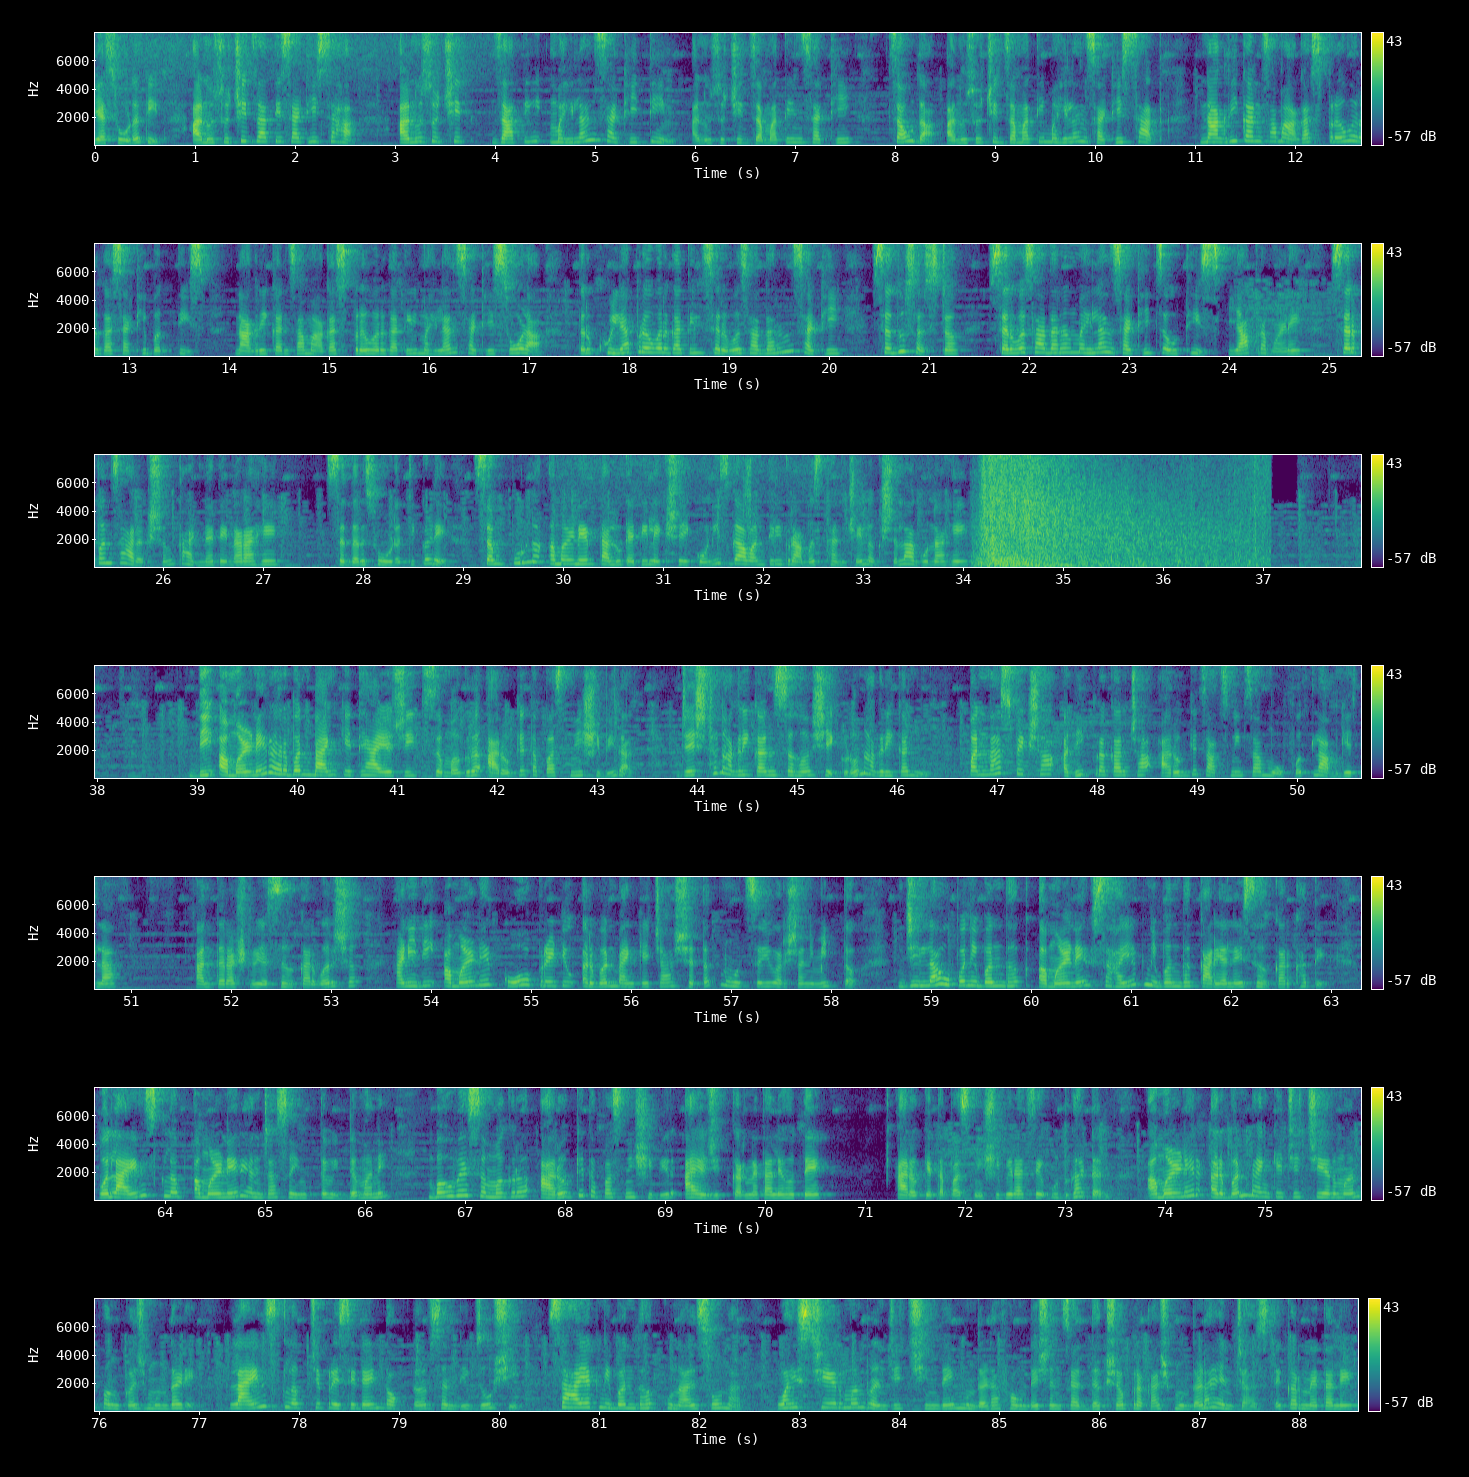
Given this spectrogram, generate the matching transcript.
या सोडतीत अनुसूचित जातीसाठी सहा अनुसूचित जाती महिलांसाठी तीन अनुसूचित जमातींसाठी चौदा अनुसूचित जमाती महिलांसाठी सात नागरिकांचा मागास प्रवर्गासाठी बत्तीस नागरिकांचा मागास प्रवर्गातील महिलांसाठी सोळा तर खुल्या प्रवर्गातील सर्वसाधारणसाठी सदुसष्ट सर्वसाधारण महिलांसाठी चौतीस याप्रमाणे सरपंच आरक्षण काढण्यात येणार आहे. सदर सोडतीकडे संपूर्ण अमळनेर तालुक्यातील एकशे एकोणीस गावांतील ग्रामस्थांचे लक्ष लागून आहे. दी अमळनेर अर्बन बँक येथे आयोजित समग्र आरोग्य तपासणी शिबिरात ज्येष्ठ नागरिकांसह शेकडो नागरिकांनी पन्नासपेक्षा अधिक प्रकारच्या आरोग्य चाचणीचा मोफत लाभ घेतला. आंतरराष्ट्रीय सहकार वर्ष आणि दी अमळनेर कोऑपरेटिव्ह अर्बन बँकेच्या शतक महोत्सवी वर्षानिमित्त जिल्हा उपनिबंधक अमळनेर सहाय्यक निबंधक कार्यालय सहकार खाते व लायन्स क्लब अमळनेर यांच्या संयुक्त विद्यमाने भव्य समग्र आरोग्य तपासणी शिबिर आयोजित करण्यात आले होते. आरोग्य तपासणी शिबिराचे उद्घाटन अमळनेर अर्बन बँकेचे चेअरमन पंकज मुंदडे लायन्स क्लबचे प्रेसिडेंट डॉक्टर संदीप जोशी सहाय्यक निबंधक कुणाल सोनार व्हाईस चेअरमन रणजित शिंदे मुंदडा फाउंडेशनचे अध्यक्ष प्रकाश मुंदडा यांच्या हस्ते करण्यात आले.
